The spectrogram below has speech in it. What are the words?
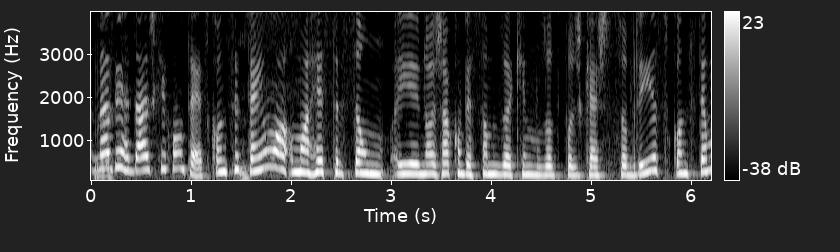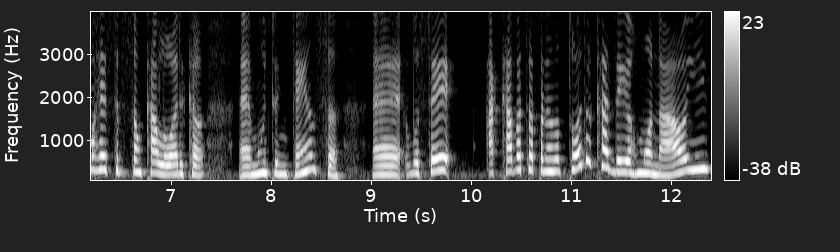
Na verdade, o que acontece? Quando você tem uma, uma restrição, e nós já conversamos aqui nos outros podcasts sobre isso, quando você tem uma restrição calórica é, muito intensa, é, você acaba atrapalhando toda a cadeia hormonal e,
